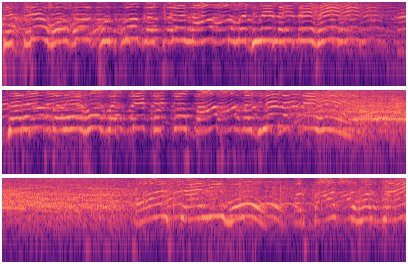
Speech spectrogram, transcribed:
बित्ते होकर खुद को गज का नाप समझने लगते हैं। जरा बड़े हो बच्चे खुद को बाप समझने लगते हैं। और शायरी हो और बात पहुँच जाए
